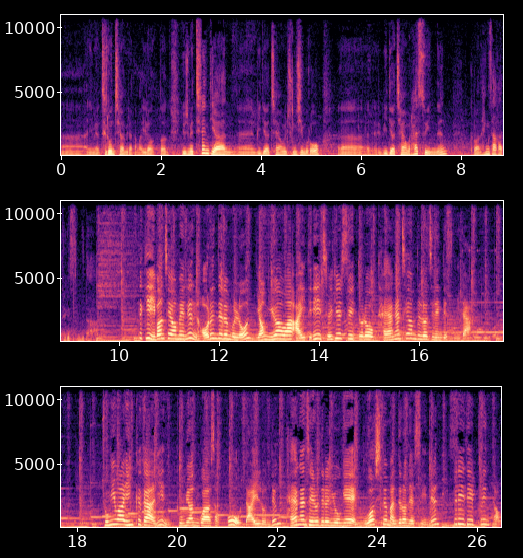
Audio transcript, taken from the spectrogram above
어, 아니면 드론 체험이라던가 이런 어떤 요즘에 트렌디한 에, 미디어 체험을 중심으로 어, 미디어 체험을 할 수 있는 그런 행사가 되겠습니다. 특히 이번 체험회는 어른들은 물론 영유아와 아이들이 즐길 수 있도록 다양한 체험들로 진행됐습니다. 종이와 잉크가 아닌 도면과 석고, 나일론 등 다양한 재료들을 이용해 무엇이든 만들어낼 수 있는 3D 프린터.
